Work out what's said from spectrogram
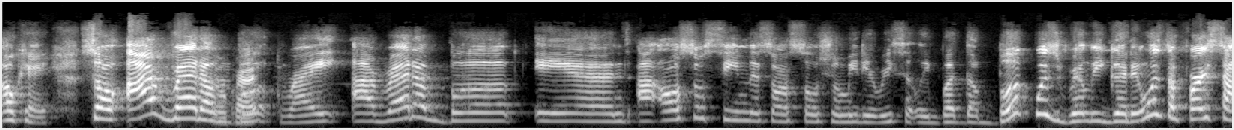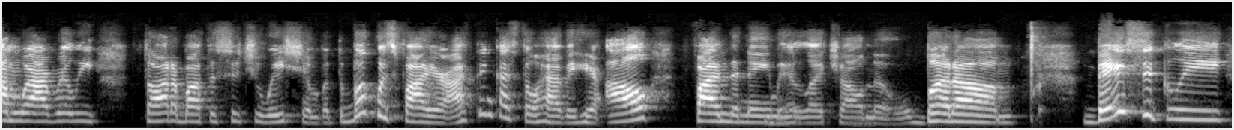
Okay, so I read a Okay. book, right? I read a book, and I also seen this on social media recently. But the book was really good. It was the first time where I really thought about the situation. But the book was fire. I think I still have it here. I'll find the name and let y'all know. But um, basically,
